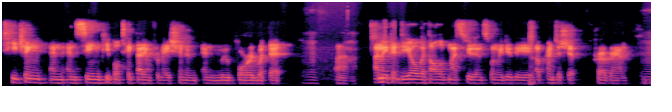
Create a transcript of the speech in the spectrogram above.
teaching and and seeing people take that information and, and move forward with it. Mm-hmm. Uh, I make a deal with all of my students when we do the apprenticeship program. Mm-hmm.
